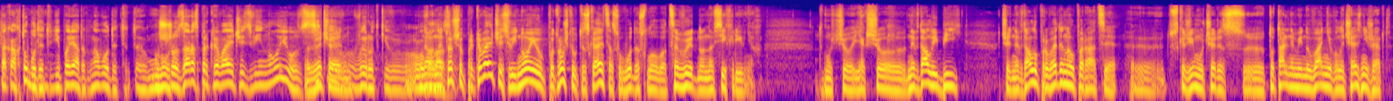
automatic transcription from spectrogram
Так, а хто буде тоді порядок наводити? Тому що зараз, прикриваючись війною, Звичайно. виродків Ну, не то, що прикриваючись війною, потрошки втискається свобода слова. Це видно на всіх рівнях. Тому що якщо невдалий бій чи невдало проведена операція, е, скажімо, через е, тотальне мінування величезні жертви.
